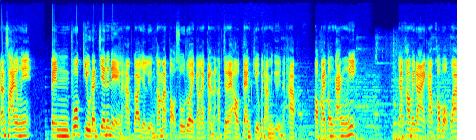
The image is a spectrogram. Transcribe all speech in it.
ด้านซ้ายตรงนี้เป็นพวกกิลดันเจียนนั่นเองนะครับ ก็อย่าลืมเข้ามาต่อสู้ด้วยกันละกันนะครับ จะได้เอาแต้มกิลไปทำอย่างอื่นนะครับ ต่อไปตรงกลางตรงนี้ยังเข้าไม่ได้ครับ เขาบอกว่า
